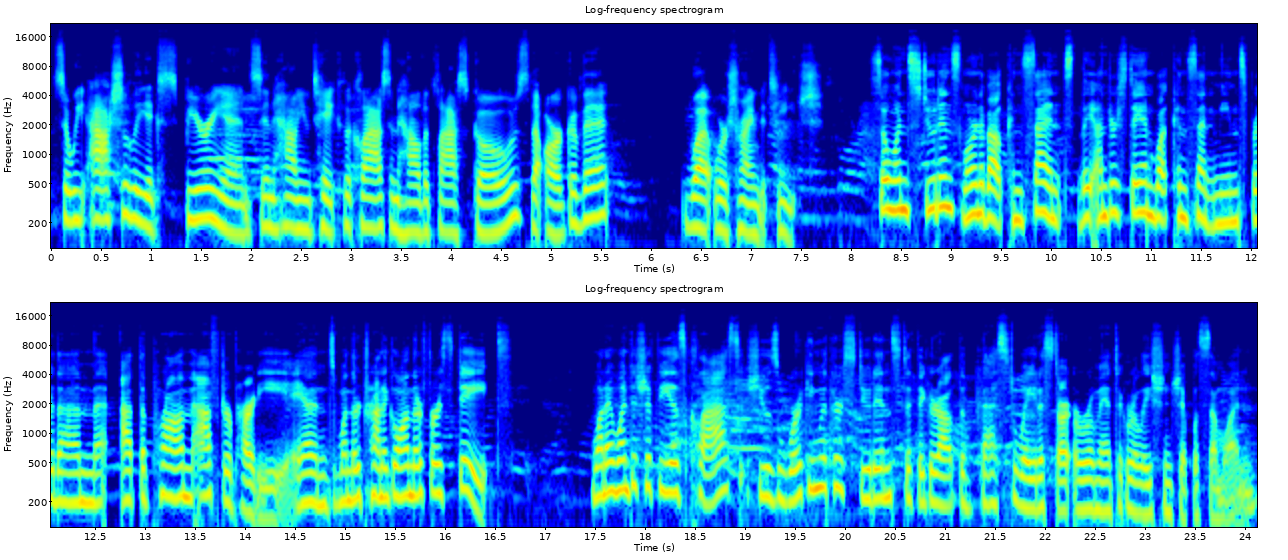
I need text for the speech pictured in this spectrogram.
so we actually experience in how you take the class and how the class goes, the arc of it, what we're trying to teach. So when students learn about consent, they understand what consent means for them at the prom after party and when they're trying to go on their first date. When I went to Shafia's class, she was working with her students to figure out the best way to start a romantic relationship with someone.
